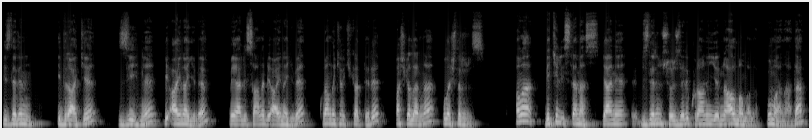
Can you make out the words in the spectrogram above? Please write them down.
Bizlerin idraki, zihni bir ayna gibi veya lisanı bir ayna gibi Kur'an'daki hakikatleri başkalarına ulaştırırız. Ama vekil istemez. Yani e, bizlerin sözleri Kur'an'ın yerini almamalı bu manada.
